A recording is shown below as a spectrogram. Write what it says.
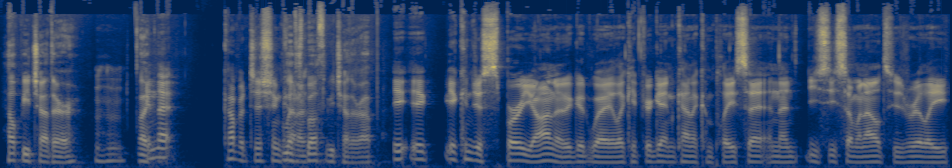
help each other, hmm Like, and that competition kind lift of both of each other up. it, it, it can just spur you on in a good way. Like if you're getting kind of complacent and then you see someone else who's really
